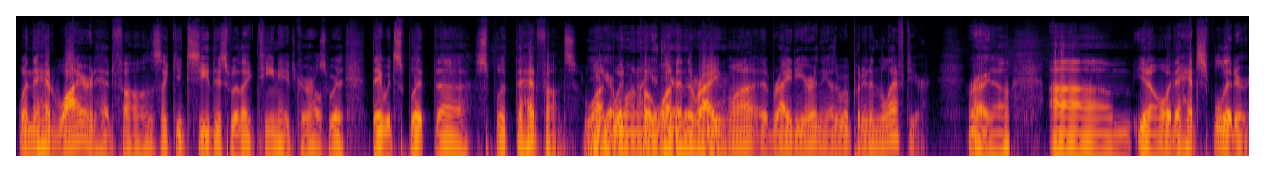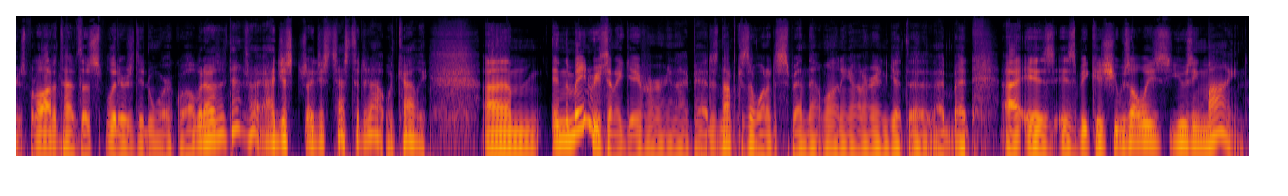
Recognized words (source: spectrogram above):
when they had wired headphones, like you'd see this with like teenage girls where they would split the split the headphones. One would one, put get the one in the right yeah. one, uh, right ear, and the other would put it in the left ear. Right. You know, um, you know, or they had splitters, but a lot of times those splitters didn't work well. But I was like, that's right. I just I just tested it out with Kylie. Um, and the main reason I gave her an iPad is not because I wanted to spend that money on her and get the iPad, uh, is is because she was always using mine,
